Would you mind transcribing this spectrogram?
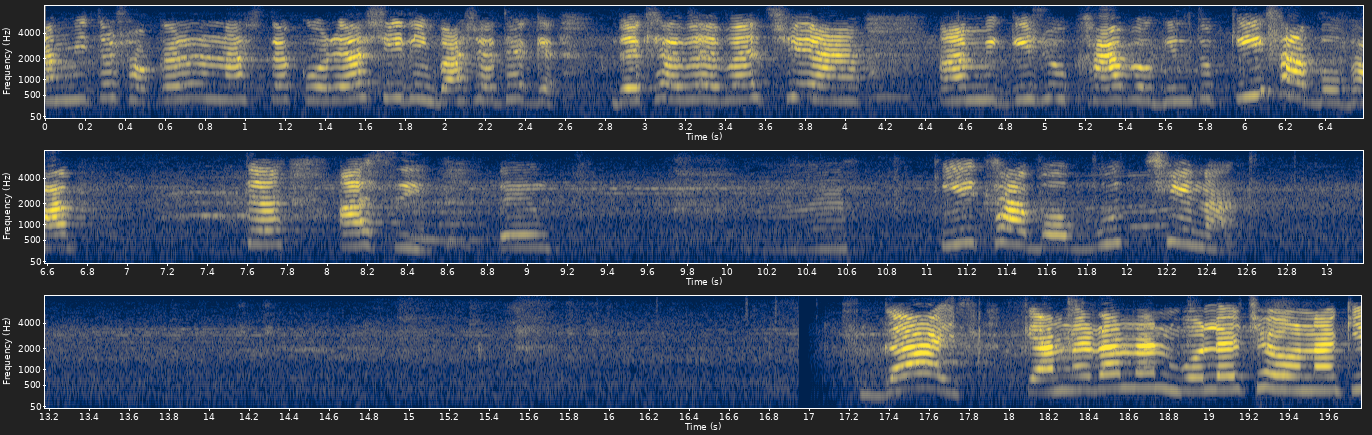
আমি তো সকালে নাস্তা করে আসিনি বাসা থেকে। দেখে ভেবেছি আমি কিছু খাব, কিন্তু কি খাব ভাবতে আসি। কি খাব বুঝছি না। গাইস ক্যামেরাম্যান বলেছে ও নাকি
